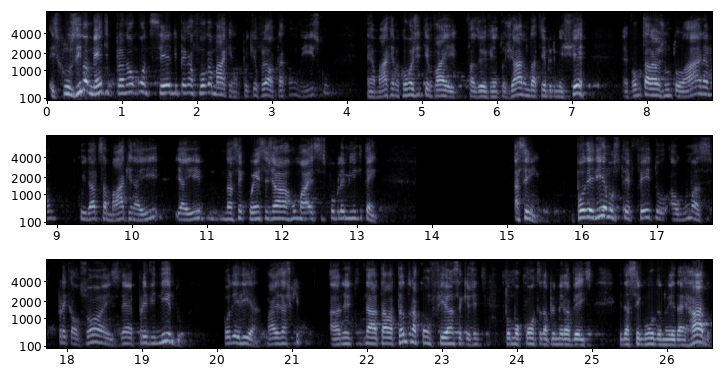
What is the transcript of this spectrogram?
exclusivamente para não acontecer de pegar fogo a máquina, porque eu falei, ó, tá com risco, é, a máquina, como a gente vai fazer o evento já, não dá tempo de mexer, é, vamos estar junto lá, né, vamos cuidar dessa máquina aí, e aí, na sequência, já arrumar esses probleminha que tem. Assim, poderíamos ter feito algumas precauções, né, prevenido, poderia, mas acho que a gente estava tanto na confiança que a gente tomou conta da primeira vez e da segunda não ia dar errado,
